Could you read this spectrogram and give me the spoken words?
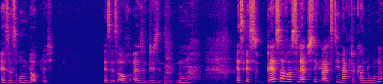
Es ist unglaublich. Es ist auch. Also, es ist besserer Slapstick als die nackte Kanone.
